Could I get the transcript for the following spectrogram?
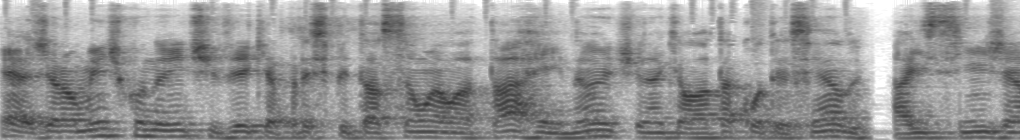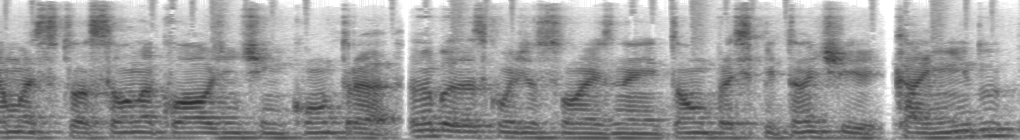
É, geralmente quando a gente vê que a precipitação ela tá reinante, né, que ela tá acontecendo, aí sim já é uma situação na qual a gente encontra ambas as condições, né? Então, o precipitante caindo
